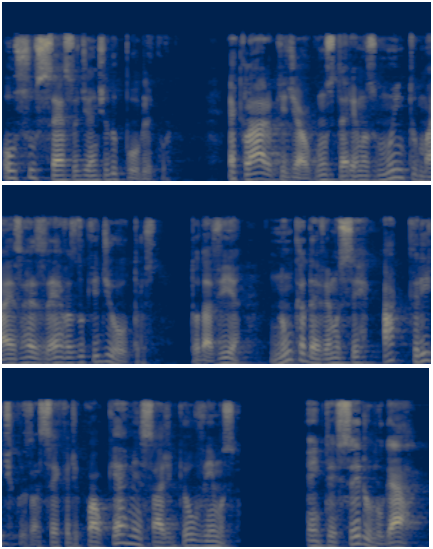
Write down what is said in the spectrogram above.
ou sucesso diante do público. É claro que de alguns teremos muito mais reservas do que de outros. Todavia, nunca devemos ser acríticos acerca de qualquer mensagem que ouvimos. Em terceiro lugar,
